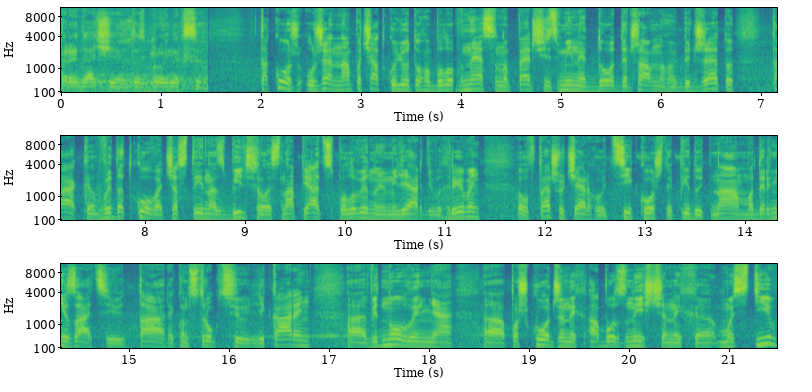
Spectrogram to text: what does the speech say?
передачі до збройних сил. Також уже на початку лютого було внесено перші зміни до державного бюджету. Так, видаткова частина збільшилась на 5,5 мільярдів гривень. В першу чергу ці кошти підуть на модернізацію та реконструкцію лікарень, е, відновлення е, пошкоджених або знищених е, мостів.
